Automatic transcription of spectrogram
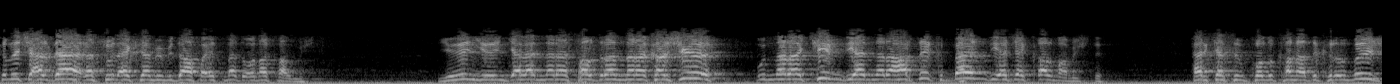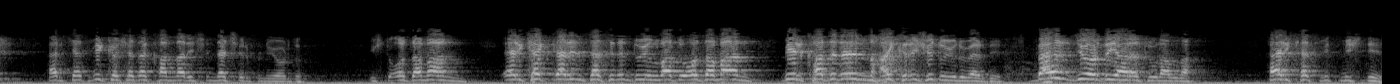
kılıç elde Resul-i Ekrem'i müdafaa etmedi ona kalmıştı. Yığın yığın gelenlere, saldıranlara karşı bunlara kim diyenlere artık ben diyecek kalmamıştı. Herkesin kolu kanadı kırılmış, herkes bir köşede kanlar içinde çırpınıyordu. İşte o zaman erkeklerin sesinin duyulmadığı o zaman bir kadının haykırışı duyuluverdi. Ben diyordu ya Resulallah. Herkes bitmişti.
